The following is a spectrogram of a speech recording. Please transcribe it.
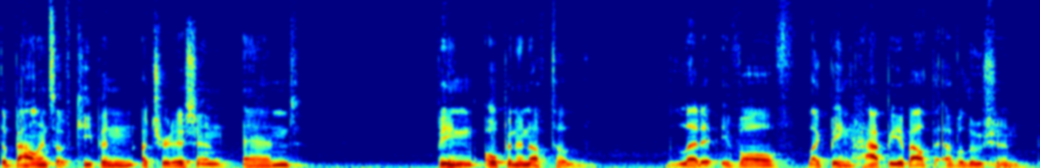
the balance of keeping a tradition and being open enough to let it evolve, like being happy about the evolution. Mm-hmm.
